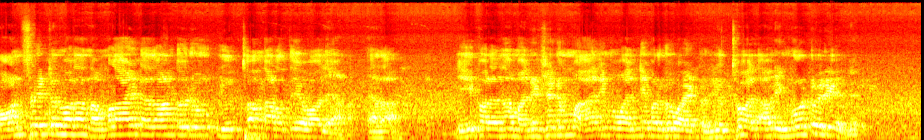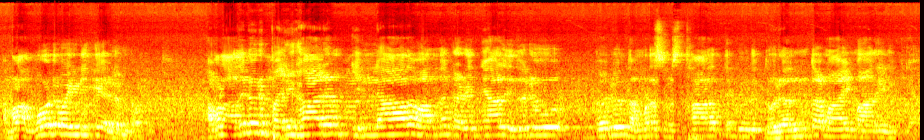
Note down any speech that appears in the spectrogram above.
കോൺഫ്ലിക്റ്റ് എന്ന് പറഞ്ഞാൽ നമ്മളായിട്ട് ഏതാണ്ട് ഒരു യുദ്ധം നടത്തിയ പോലെയാണ്. ഏതാ? ഈ പറയുന്ന മനുഷ്യനും ആനും വന്യമൃഗവുമായിട്ട് യുദ്ധമല്ല. അവർ ഇങ്ങോട്ട് വരികയല്ലേ? നമ്മൾ അങ്ങോട്ട് പോയി ഇരിക്കുകയല്ലല്ലോ. അപ്പോൾ അതിനൊരു പരിഹാരം ഇല്ലാതെ വന്നു കഴിഞ്ഞാൽ ഇതൊരു ഒരു നമ്മുടെ സംസ്ഥാനത്തിന്റെ ഒരു ദുരന്തമായി മാറിയിരിക്കുക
